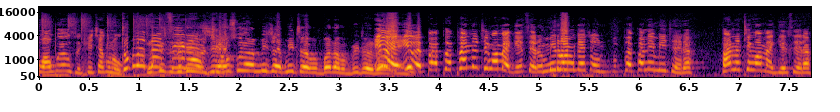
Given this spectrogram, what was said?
wakuya uzokecha kuno iwe iwe pa- pa- panotengwa magetsi ero mirira mukaita pane mita era panotengwa magetsi era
